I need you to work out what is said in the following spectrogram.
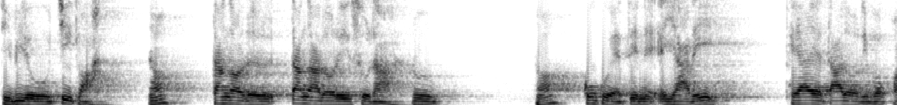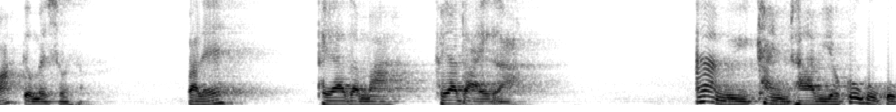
ဒီဗီဒီယိုကိုကြည့်သွားနော်တန်ဃာတော်တန်ဃာတော်တွေဆိုတာဟိုနော်ကိုကိုွယ်တင်းတဲ့အရာတွေဖះရဲ့တားတော်တွေပေါ့ကွာပြောမယ်ဆိုတော့ဗာလဲ ဖះသမားဖះတိုင်ကအဲ့ဒါမျိုးကြီးခံယူထားပြီးတော့ကိုကိုကို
